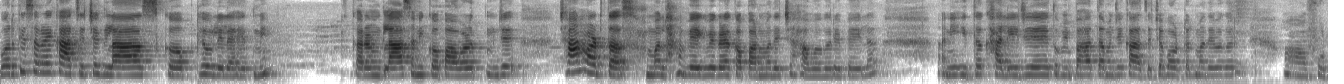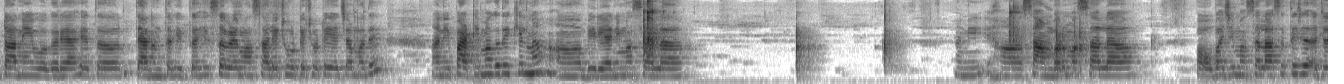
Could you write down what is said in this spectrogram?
वरती सगळे काचेचे ग्लास कप ठेवलेले आहेत मी. कारण ग्लास आणि कप आवडत म्हणजे छान वाटतं असं. मला वेगवेगळ्या कपांमध्ये चहा वगैरे प्यायला. आणि इथं खाली जे तुम्ही पाहता म्हणजे काचेच्या बॉटलमध्ये वगैरे फुटाने फुटाणे वगैरे आहेत. त्यानंतर इथं हे सगळे मसाले छोटे छोटे याच्यामध्ये. आणि पाठीमागं देखील ना बिर्याणी मसाला आणि हा सांबार मसाला पावभाजी मसाला असं ते जे- जे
